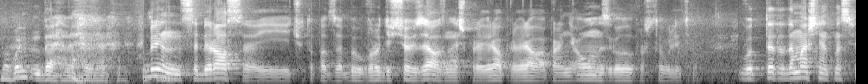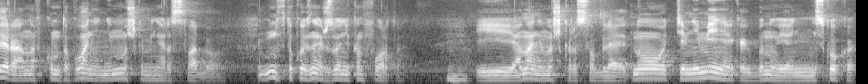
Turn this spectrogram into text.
на бой? Да, да, да. Блин, собирался и что-то подзабыл. Вроде все взял, знаешь, проверял, проверял, а он из головы просто вылетел вот эта домашняя атмосфера, она в каком-то плане немножко меня расслабила. Ну, в такой, знаешь, зоне комфорта. И она немножко расслабляет. Но, тем не менее, как бы, ну, я нисколько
